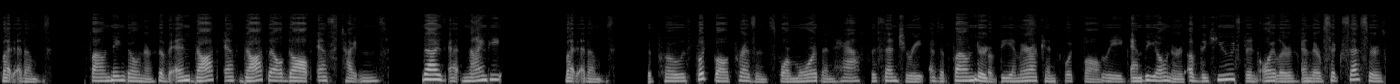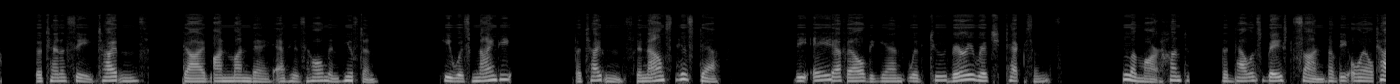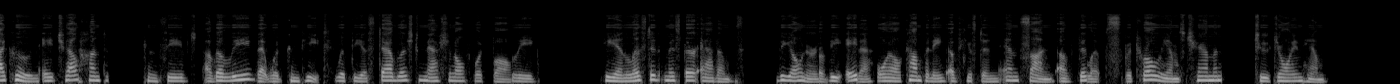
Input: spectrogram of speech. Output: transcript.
Bud Adams, founding owner of N.F.L.S Titans, dies at 90. Bud Adams, the pro's football presence for more than half a century as a founder of the American Football League and the owner of the Houston Oilers and their successors, the Tennessee Titans, died on Monday at his home in Houston. He was 90. The Titans announced his death. The AFL began with two very rich Texans. Lamar Hunt, the Dallas-based son of the oil tycoon H.L. Hunt, conceived of a league that would compete with the established National Football League. He enlisted Mr. Adams, the owner of the Ada Oil Company of Houston and son of Phillips Petroleum's chairman, to join him.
